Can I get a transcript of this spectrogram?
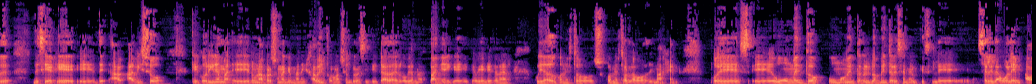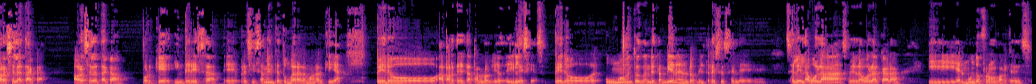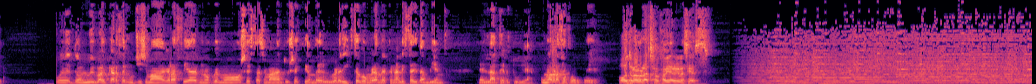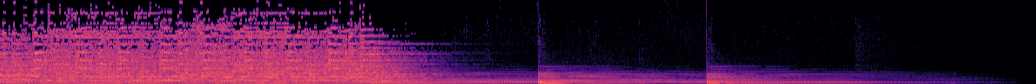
decía que eh, avisó que Corina eh, era una persona que manejaba información clasificada del gobierno de España y que, había que tener cuidado con estos con estos lavados de imagen. Pues eh, hubo un momento, un momento en el 2013 en el que se le, se le lavó la... Ahora se le ataca. Ahora se le ataca porque interesa precisamente tumbar a la monarquía, pero aparte de tapar los líos de iglesias. Pero hubo un momento donde también en el 2013 se le, se le, lavó, la, se le lavó la cara y el mundo formó parte de eso. Pues don Luis Valcarce, muchísimas gracias. Nos vemos esta semana en tu sección del veredicto con grandes penalistas y también en la tertulia. Un abrazo fuerte. Otro abrazo, Javier, gracias.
